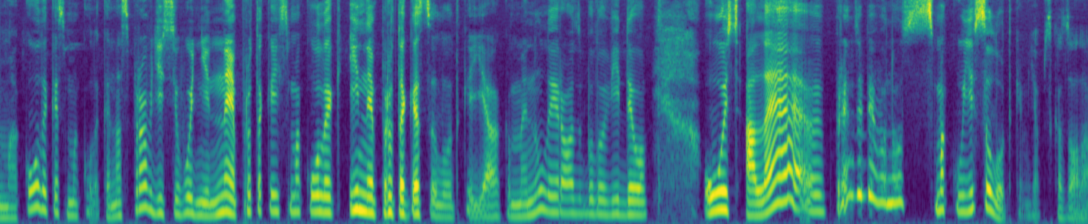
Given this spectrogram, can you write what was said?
Смаколики, смаколики. Насправді сьогодні не про такий смаколик і не про таке солодке, як минулий раз було відео. Ось, але е, в принципі воно смакує солодким, я б сказала.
